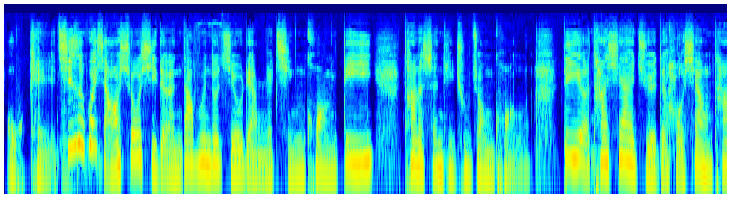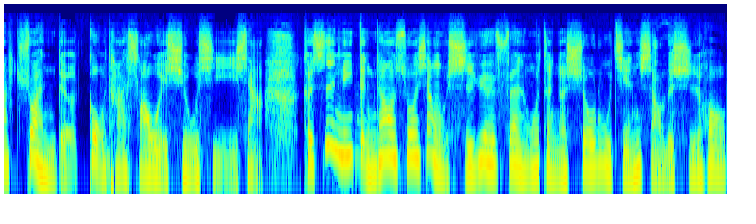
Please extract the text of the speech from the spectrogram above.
，OK。其实会想要休息的人，大部分都只有两个情况：第一，他的身体出状况了；第二，他现在觉得好像他赚的够他稍微休息一下。可是你等到说像我十月份我整个收入减少的时候。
